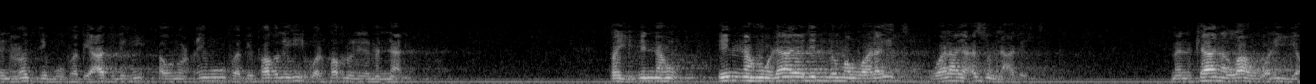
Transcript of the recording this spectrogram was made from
إن عذبوا فبعدله أو نعموا فبفضله والفضل للمنان. طيب إنه إنه لا يذل من وليت ولا يعز من عديت. من كان الله وليه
